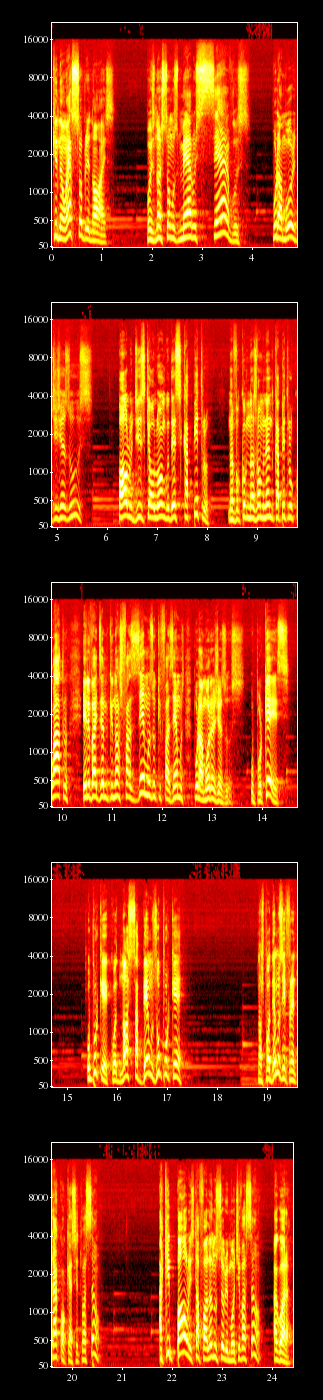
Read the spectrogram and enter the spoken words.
que não é sobre nós, pois nós somos meros servos por amor de Jesus. Paulo diz que ao longo desse capítulo, como nós vamos lendo no capítulo 4, ele vai dizendo que nós fazemos o que fazemos por amor a Jesus. O porquê é esse? O porquê? Quando nós sabemos o porquê, nós podemos enfrentar qualquer situação. Aqui Paulo está falando sobre motivação. Agora,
